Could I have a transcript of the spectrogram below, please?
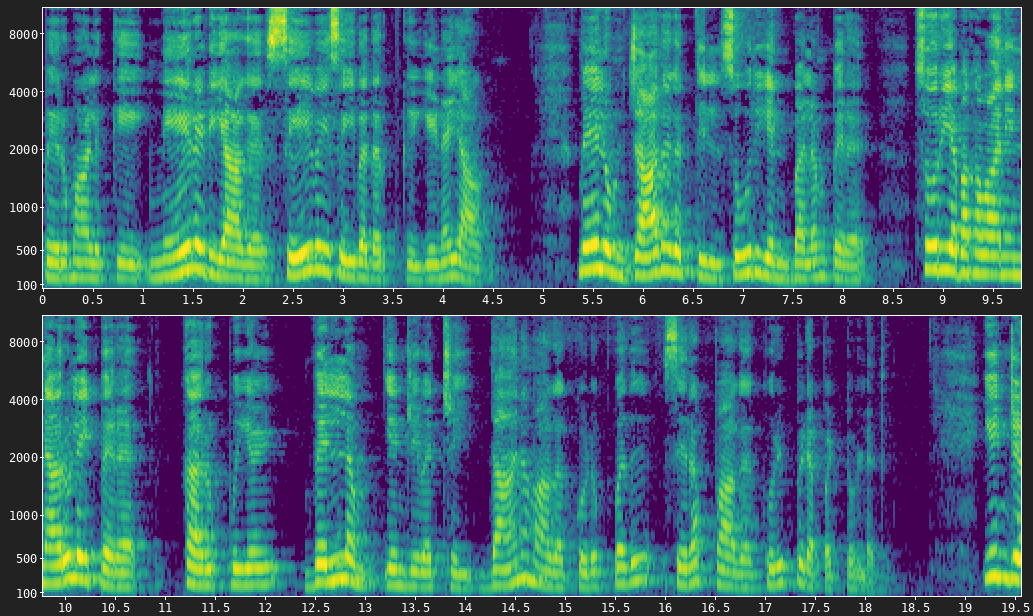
பெருமாளுக்கே நேரடியாக சேவை செய்வதற்கு இணையாகும். மேலும் ஜாதகத்தில் சூரியன் பலம் பெற சூரிய பகவானின் அருளை பெற கருப்பு எள் வெல்லம் என்றிவற்றை தானமாக கொடுப்பது சிறப்பாக குறிப்பிடப்பட்டுள்ளது. இன்று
